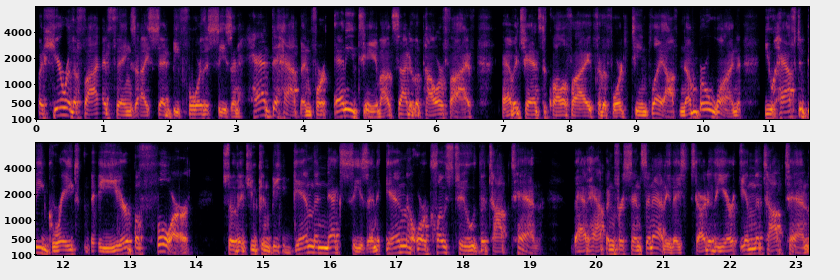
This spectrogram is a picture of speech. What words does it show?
But here were the five things I said before the season had to happen for any team outside of the Power Five have a chance to qualify for the 14 playoff. Number one, you have to be great the year before so that you can begin the next season in or close to the top 10. That happened for Cincinnati. They started the year in the top 10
